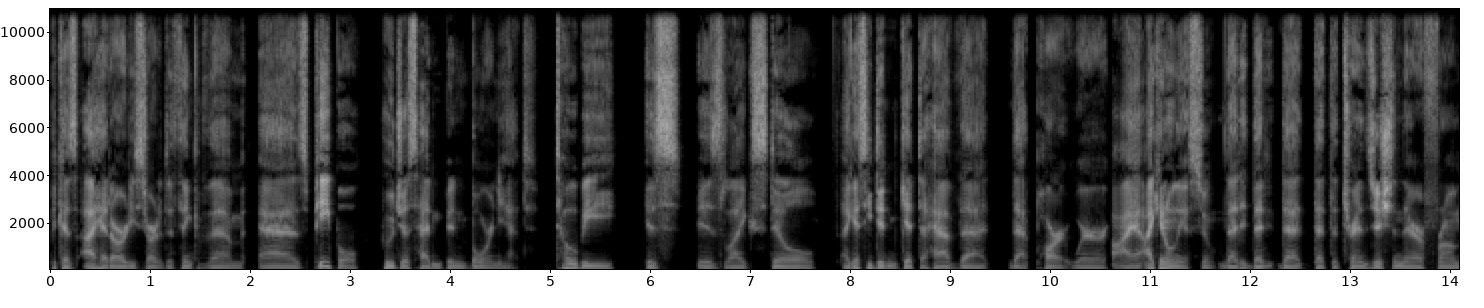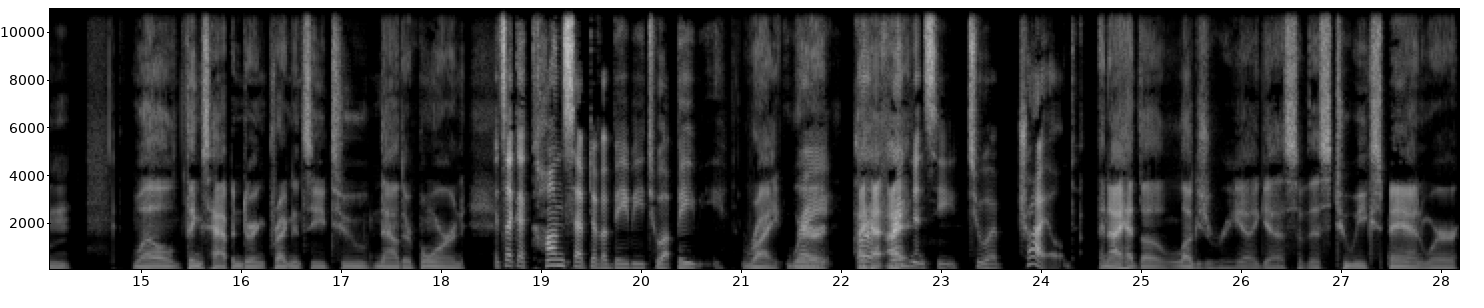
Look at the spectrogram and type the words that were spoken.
Because I had already started to think of them as people who just hadn't been born yet. Toby is is like still I guess he didn't get to have that that part where I I can only assume that that that that the transition there from well things happen during pregnancy to now they're born. It's like a concept of a baby to a baby. Right where right or I, a pregnancy I, to a child. And I had the luxury I guess of this 2 week span where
